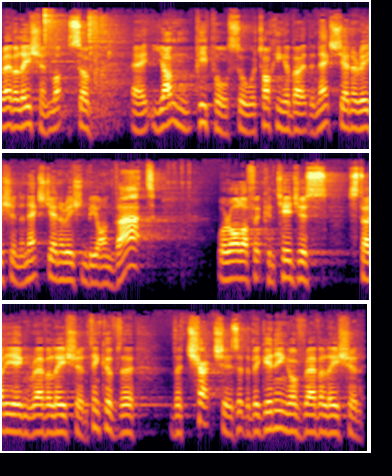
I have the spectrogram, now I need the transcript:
Revelation, lots of uh, young people. So we're talking about the next generation, the next generation beyond that. We're all off at contagious studying Revelation. Think of the, the churches at the beginning of Revelation.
